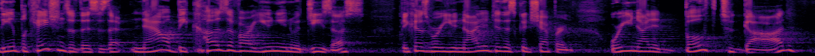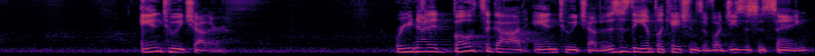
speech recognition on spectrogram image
the implications of this is that now, because of our union with Jesus, because we're united to this good shepherd, we're united both to God and to each other. We're united both to God and to each other. This is the implications of what Jesus is saying.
